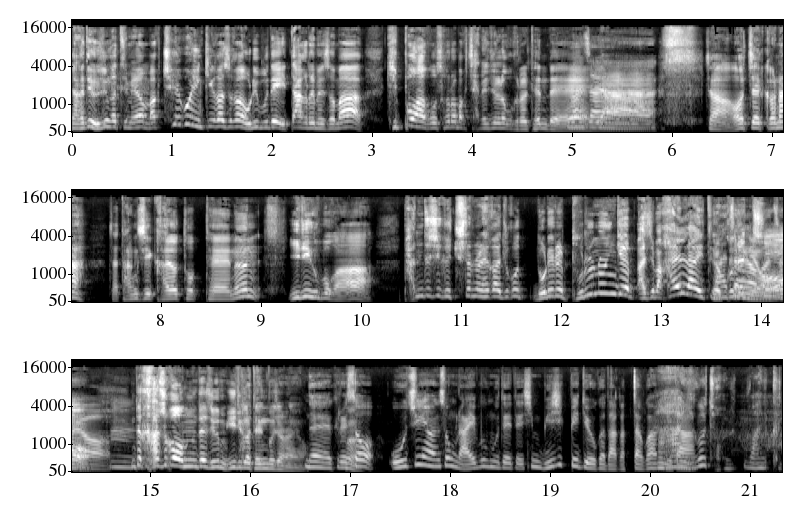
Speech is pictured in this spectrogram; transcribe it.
야, 근데 요즘 같으면 막 최고 인기 가수가 우리 무대에 있다 그러면서 막 기뻐하고 서로 막 잘해주려고 그럴 텐데. 맞아요. 야. 자, 어쨌거나. 자, 당시 가요 톱10은 1위 후보가 반드시 그 출연을 해가지고 노래를 부르는 게 마지막 하이라이트였거든요. 맞아요. 맞아요. 음. 근데 가수가 없는데 지금 1위가 된 거잖아요. 네, 그래서 5주 연속 라이브 무대 대신 뮤직비디오가 나갔다고 합니다. 아 이거 절, 와, 그,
